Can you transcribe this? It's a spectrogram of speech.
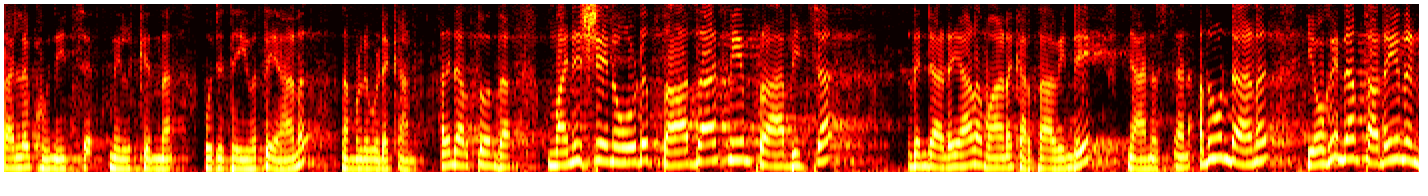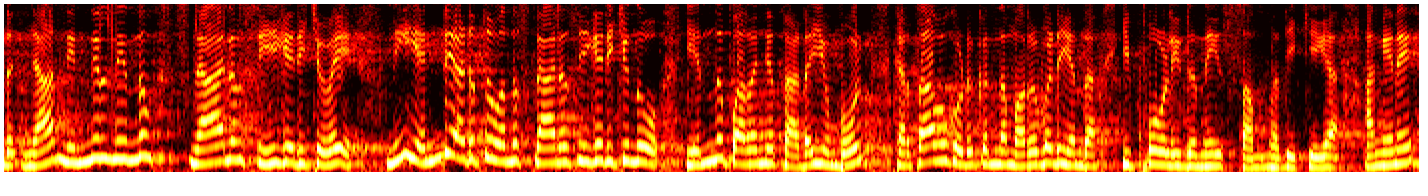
തല കുനിച്ച് നിൽക്കുന്ന ഒരു ദൈവത്തെയാണ് നമ്മളിവിടെ കാണുന്നത്. അതിന്റെ അർത്ഥം എന്താ? മനുഷ്യനോട് താതാത്മ്യം പ്രാപിച്ച അതിന്റെ അടയാളമാണ് കർത്താവിന്റെ ജ്ഞാനസ്നാനം. അതുകൊണ്ടാണ് യോഹന്നാൻ തടയുന്നുണ്ട് ഞാൻ നിന്നിൽ നിന്നും സ്നാനം സ്വീകരിക്കുവേ. നീ എന്റെ അടുത്ത് വന്ന് സ്നാനം സ്വീകരിക്കുന്നുവോ എന്ന് പറഞ്ഞ് തടയുമ്പോൾ കർത്താവ് കൊടുക്കുന്ന മറുപടി എന്താ? ഇപ്പോൾ ഇത് നീ സമ്മതിക്കുക. അങ്ങനെ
